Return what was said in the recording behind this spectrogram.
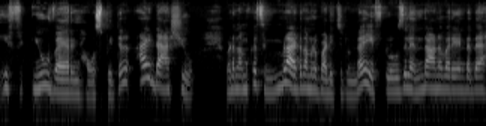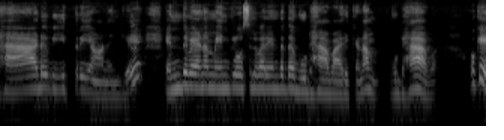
if you were in hospital I dash you ഇവിടെ നമുക്ക് സിമ്പിളായിട്ട് നമ്മൾ പഠിച്ചിട്ടുണ്ട്. ഇഫ് ക്ലോസിൽ എന്താണ് വരേണ്ടത്? ഹാഡ് വി ത്രീ ആണെങ്കിൽ എന്ത് വേണം മെയിൻ ക്ലോസിൽ വരേണ്ടത്? വുഡ് ഹാവ് ആയിരിക്കണം. Would have okay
